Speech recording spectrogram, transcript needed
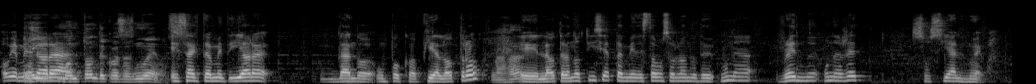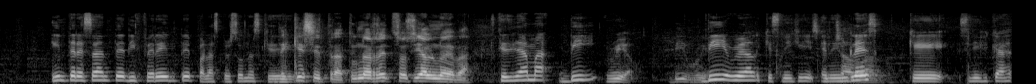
obviamente hay un montón de cosas nuevas. Exactamente, y ahora dando un poco pie al otro, eh, la otra noticia también estamos hablando de una red, una red social nueva. Interesante, diferente para las personas que... ¿De qué se trata? Una red social nueva. Que se llama Be Real. Be Real, que significa en inglés que significa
